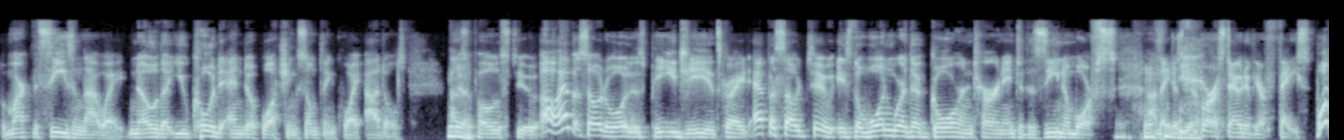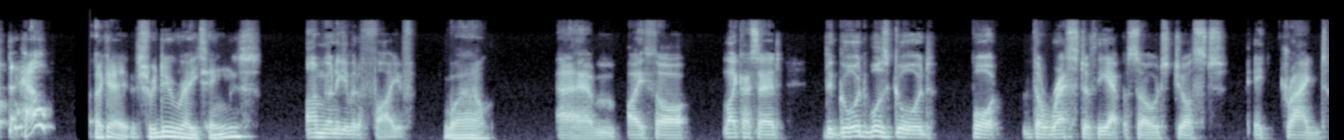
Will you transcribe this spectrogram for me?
But mark the season that way. Know that you could end up watching something quite adult. As Yeah. opposed to, oh, episode one is PG, it's great. Episode two is the one where the Gorn turn into the xenomorphs and they just Yeah. burst out of your face. What the hell? Okay, should we do ratings? I'm going to give it a five. Wow. Um, I thought, like I said, the good was good, but the rest of the episode just it dragged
